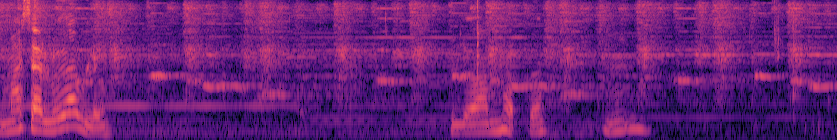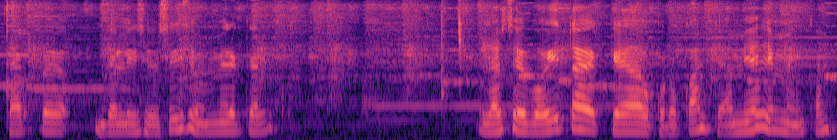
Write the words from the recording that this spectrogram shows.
más saludable. Lo vamos a poner. Mm. Está deliciosísimo, mire qué rico. La cebollita ha quedado crocante, a mí así me encanta.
